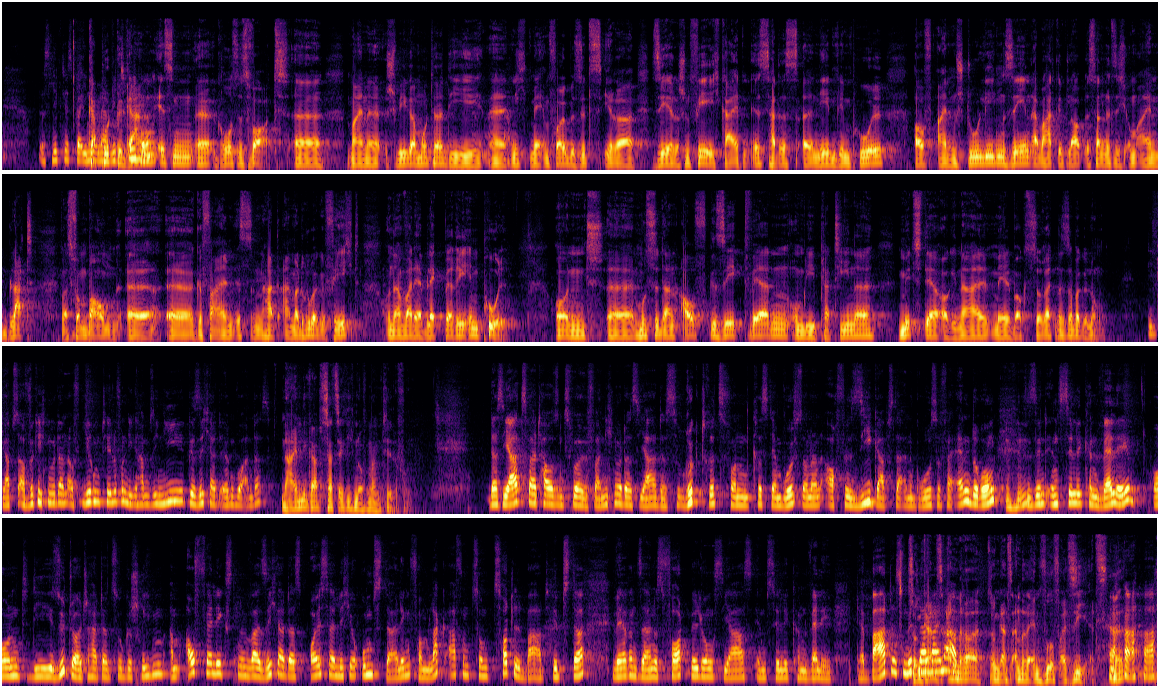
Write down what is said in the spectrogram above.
Das liegt jetzt bei Ihnen Kaputt gegangen ist ein äh, großes Wort. Äh, meine Schwiegermutter, die äh, nicht mehr im Vollbesitz ihrer seherischen Fähigkeiten ist, hat es äh, neben dem Pool auf einem Stuhl liegen sehen, aber hat geglaubt, es handelt sich um ein Blatt, was vom Baum äh, äh, gefallen ist und hat einmal drüber gefegt und dann war der Blackberry im Pool und äh, musste dann aufgesägt werden, um die Platine mit der Original-Mailbox zu retten. Das ist aber gelungen. Die gab es auch wirklich nur dann auf Ihrem Telefon? Die haben Sie nie gesichert irgendwo anders? Nein, die gab es tatsächlich nur auf meinem Telefon. Das Jahr 2012 war nicht nur das Jahr des Rücktritts von Christian Wulff, sondern auch für Sie gab es da eine große Veränderung. Mhm. Sie sind in Silicon Valley und die Süddeutsche hat dazu geschrieben, am auffälligsten war sicher das äußerliche Umstyling vom Lackaffen zum Zottelbart-Hipster während seines Fortbildungsjahrs im Silicon Valley. Der Bart ist mittlerweile so ein ganz anderer, So ein ganz anderer Entwurf als Sie jetzt. Ne?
